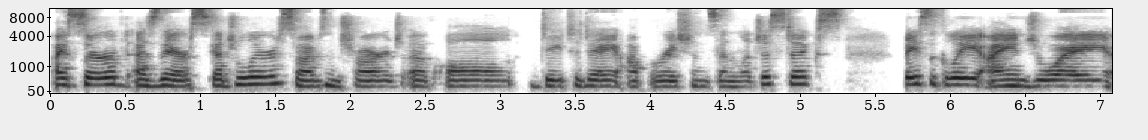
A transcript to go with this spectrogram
I served as their scheduler, so I was in charge of all day to day operations and logistics. Basically, I enjoy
